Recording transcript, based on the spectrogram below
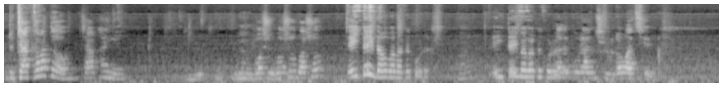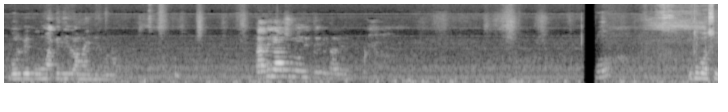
একটু চা খাবা তো? চা খাইনি। বসো বসো বসো। এইটাই দাও বাবাকে করে। হ্যাঁ? এইটাই বাবাকে করে তাহলে দাও। করে আনছি আছে। বলবে বৌমাকে দিল আমায় দিল না। তাড়াতাড়ি আসো মন্দির থেকে তাহলে। উঠে বসো।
